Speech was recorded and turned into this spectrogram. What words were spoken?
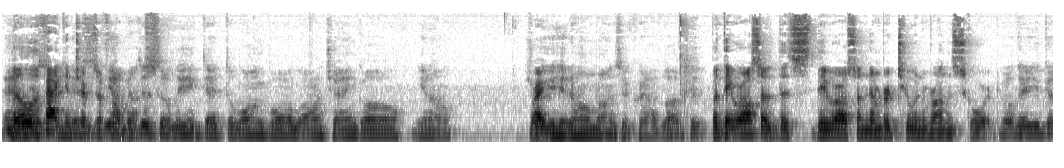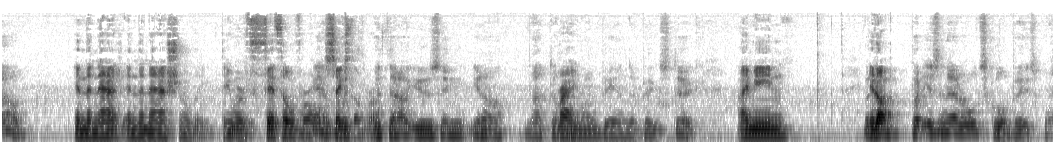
And Middle of the pack in this- terms of yeah, home but runs. this is a league that the long ball, launch angle, you know. Sure, Right. you hit home runs, the crowd loves it. But they were also this. They were also number two in runs scored well, there you go. in the na- in the National League. They were fifth overall, Yeah, sixth with- overall. without using, you know, not the Right. home run being the big stick. I mean, But, It but isn't that old school baseball?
